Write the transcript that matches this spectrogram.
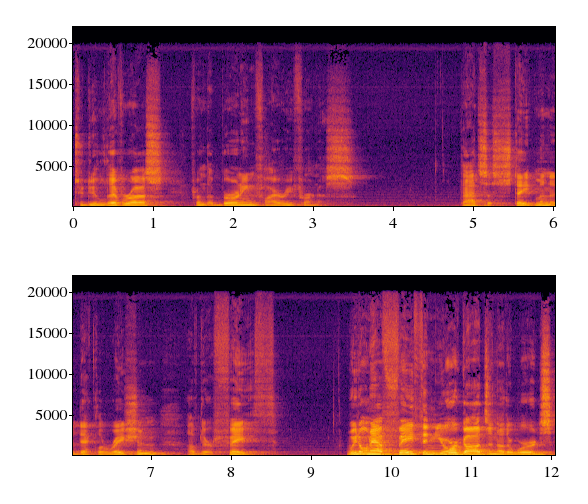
to deliver us from the burning fiery furnace. That's a statement, a declaration of their faith. We don't have faith in your gods, in other words.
